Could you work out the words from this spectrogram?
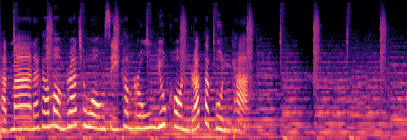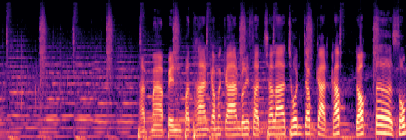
ถัดมานะคะหม่อมราชวงศ์ศรีคำรุ้งยุคนรัตกุลค่ะ ถัดมาเป็นประธานกรรมการบริษัทชลาชนจำกัดครับ ดร สม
